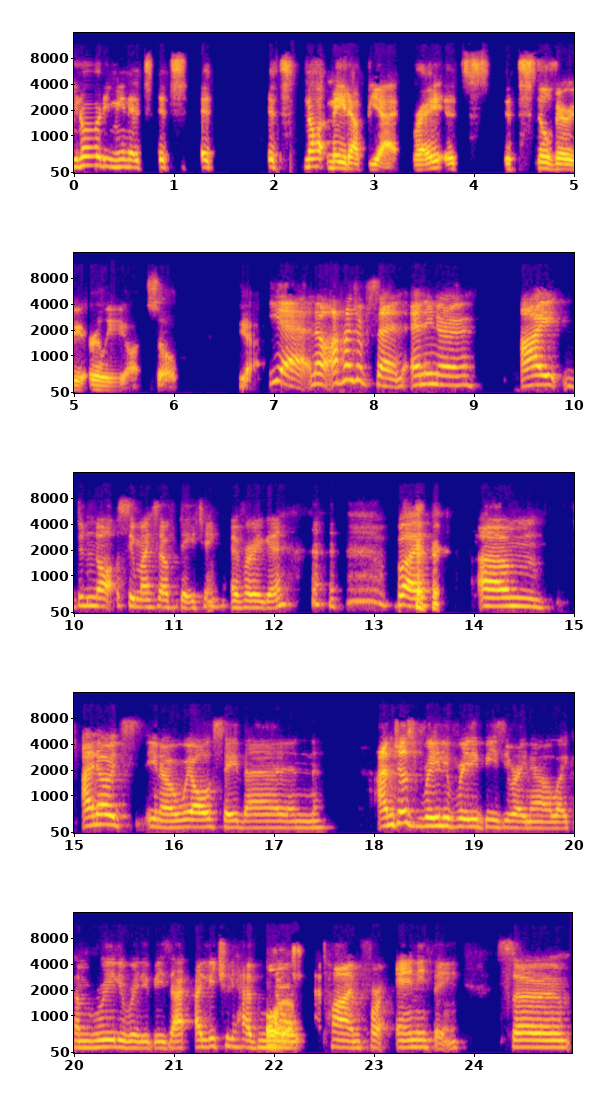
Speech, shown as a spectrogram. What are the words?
you know what i mean it's it's it it's not made up yet right it's it's still very early on so Yeah, Yeah, no, 100%. And, you know, I do not see myself dating ever again. but um, I know it's, you know, we all say that. And I'm just really, really busy right now. Like, I'm really, really busy. I, I literally have Oh, no yeah. time for anything. So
